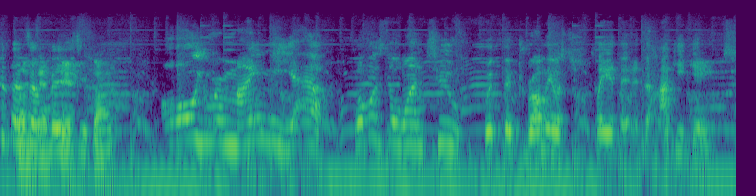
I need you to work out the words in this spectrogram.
That's Love that amazing. song. Oh, you remind me. Yeah. What was the one too with the drum they was to play at the, at the hockey games?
